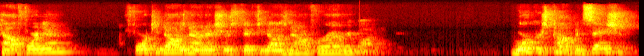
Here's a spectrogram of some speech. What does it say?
California, $14 an hour next year is $50 an hour for everybody. Workers' compensation.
